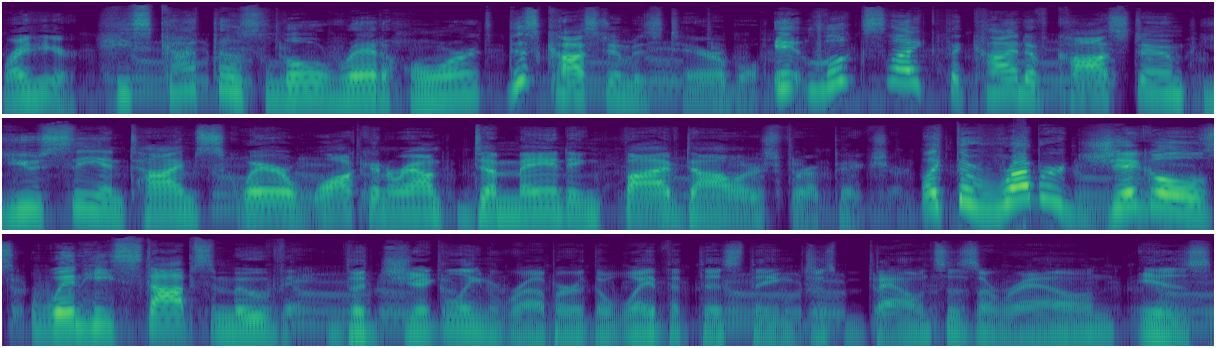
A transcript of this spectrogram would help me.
right here. He's got those little red horns. This costume is terrible. It looks like the kind of costume you see in Times Square walking around demanding $5 for a picture. Like the rubber jiggles when he stops moving. The jiggling rubber, the way that this thing just bounces around is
